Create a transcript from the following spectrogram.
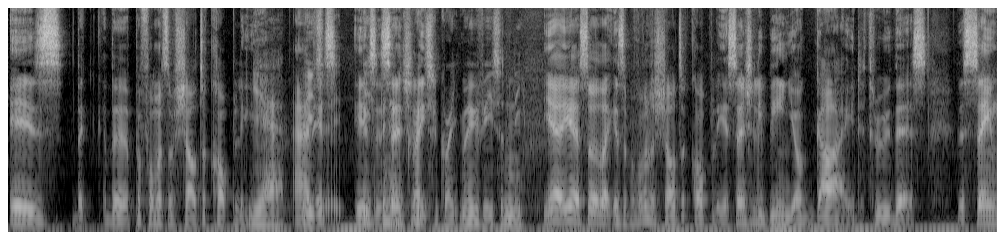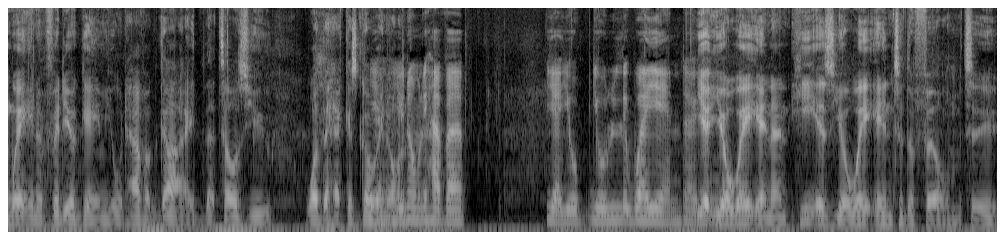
is the the performance of Sharlto Copley. Yeah, and it's it's essentially great, great movies, isn't he? Yeah, yeah. So like, it's a performance of Sharlto Copley, essentially being your guide through this. The same way in a video game, you would have a guide that tells you what the heck is going yeah, on. You normally have a yeah, you're you're way in, don't yeah, you? your way in, and he is your way into the film to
